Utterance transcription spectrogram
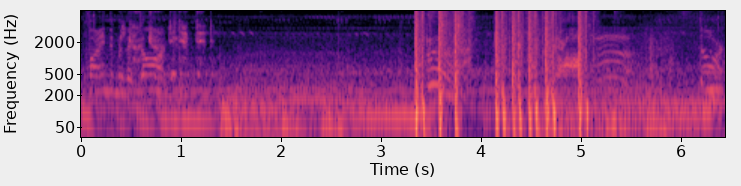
I can't find them in the drone dark. detected. Dark.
